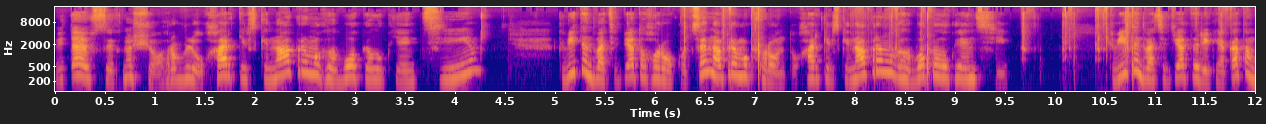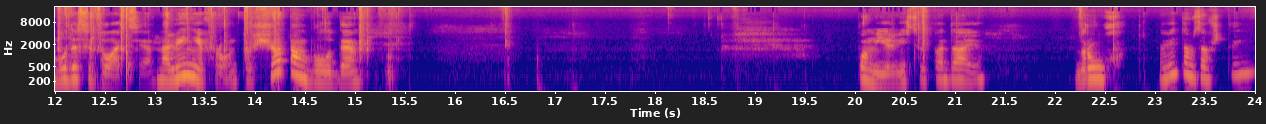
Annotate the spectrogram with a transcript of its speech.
Вітаю всіх. Ну що, роблю Харківський напрямок, глибоке Лук'янці. Квітень 25-го року. Це напрямок фронту. Харківський напрямок, глибоке Лук'янці. Квітень 25 рік. Яка там буде ситуація? На лінії фронту. Що там буде? Помірність випадає. Друг. Він там завжди.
